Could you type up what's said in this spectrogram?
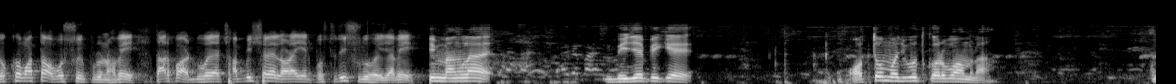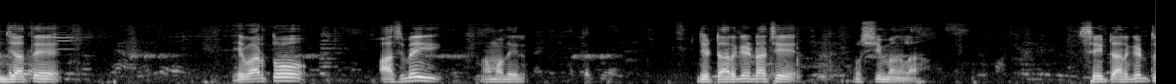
লক্ষ্যমাত্রা অবশ্যই পূরণ হবে। তারপর দু হাজার ছাব্বিশ সালে লড়াইয়ের প্রস্তুতি শুরু হয়ে যাবে। বাংলায় বিজেপিকে অত মজবুত করব আমরা যাতে এবার তো আসবেই আমাদের যে টার্গেট আছে পশ্চিমবাংলা, সেই টার্গেট তো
